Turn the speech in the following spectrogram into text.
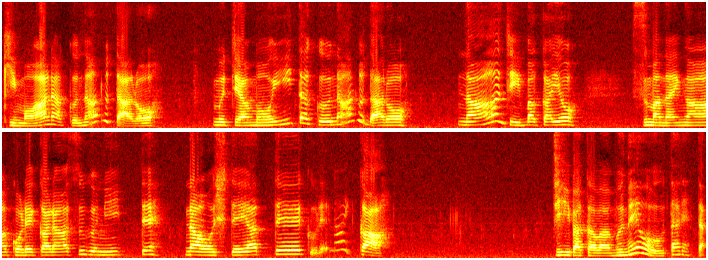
気も荒くなるだろう。無茶も言いたくなるだろう。なあじバカよ。すまないがこれからすぐに行って直してやってくれないか。ジーバカは胸を打たれた。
